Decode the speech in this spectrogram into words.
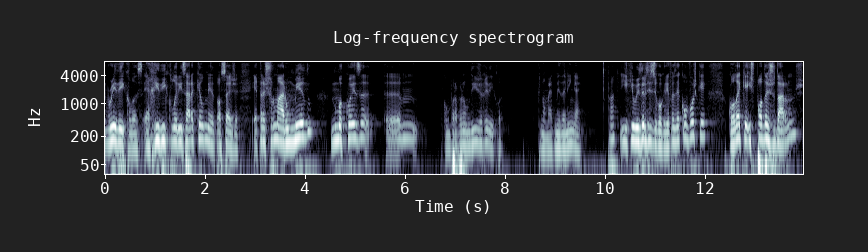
Ridiculous? É ridicularizar aquele medo. Ou seja, é transformar o medo numa coisa, hum, como o próprio nome diz, ridícula. Que não mete medo a ninguém. Pronto. E aqui o exercício que eu queria fazer convosco é qual é que é, isto pode ajudar-nos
